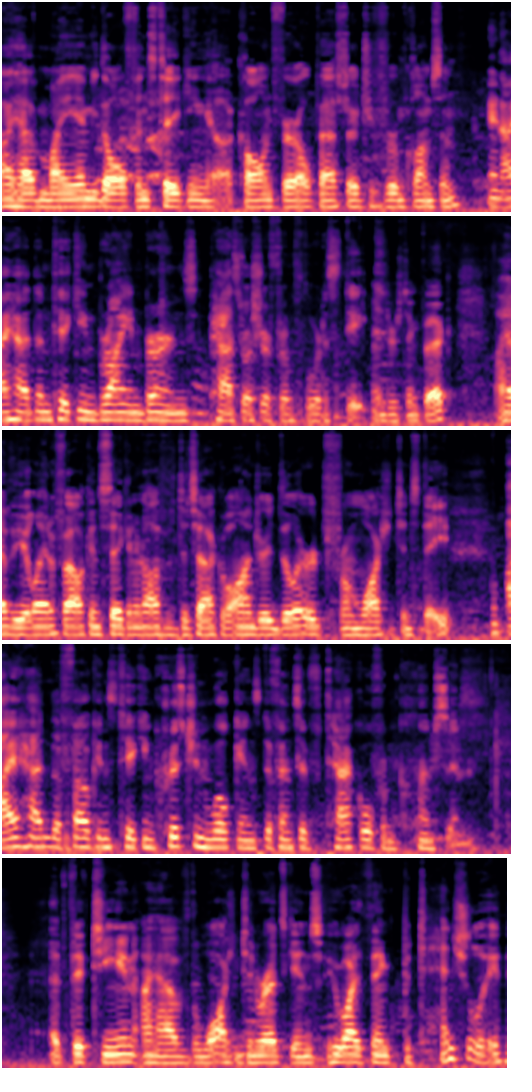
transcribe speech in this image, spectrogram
I have Miami Dolphins taking uh, Clelin Ferrell, pass rusher from Clemson. And I had them taking Brian Burns, pass rusher from Florida State. Interesting pick. I have the Atlanta Falcons taking an offensive tackle, Andre Dillard from Washington State. I had the Falcons taking Christian Wilkins, defensive tackle from Clemson. At 15, I have the Washington Redskins, who I think potentially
